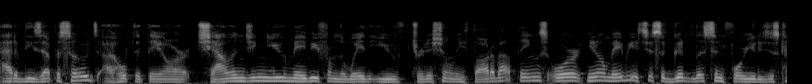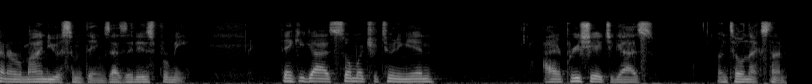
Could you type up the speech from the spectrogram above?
out of these episodes. I hope that they are challenging you maybe from the way that you've traditionally thought about things or you know maybe it's just a good listen for you to just kind of remind you of some things as it is for me. Thank you guys so much for tuning in. I appreciate you guys. Until next time.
